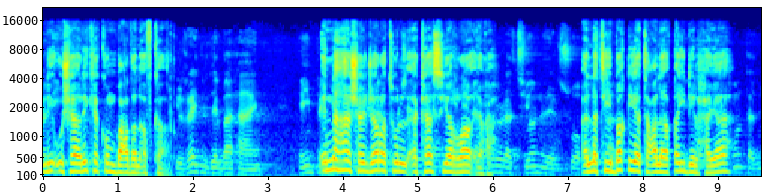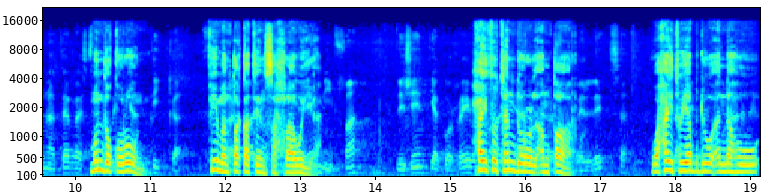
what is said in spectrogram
لأشارككم بعض الأفكار. إنها شجرة الأكاسيا الرائعة التي بقيت على قيد الحياة منذ قرون في منطقة صحراوية حيث تندر الأمطار وحيث يبدو أنه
